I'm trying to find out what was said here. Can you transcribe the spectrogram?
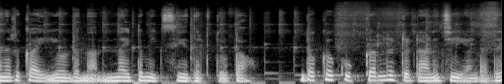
എന്നിട്ട് കൈ കൊണ്ട് നന്നായിട്ട് മിക്സ് ചെയ്തെടുത്തു കേട്ടോ ഇതൊക്കെ കുക്കറിലിട്ടിട്ടാണ് ചെയ്യേണ്ടത്.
